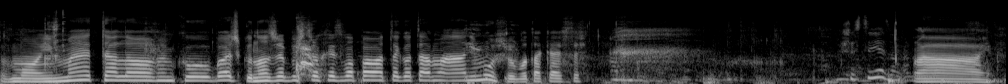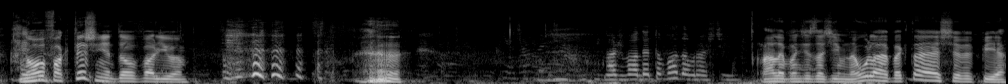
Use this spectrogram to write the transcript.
W moim metalowym kubeczku, no żebyś trochę złapała tego tam animuszu, bo taka jesteś... Wszyscy jedzą. Aj, no faktycznie dowaliłem. Masz wodę, to wodą rości. Ale będzie za zimne. Ulewek też się wypije.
